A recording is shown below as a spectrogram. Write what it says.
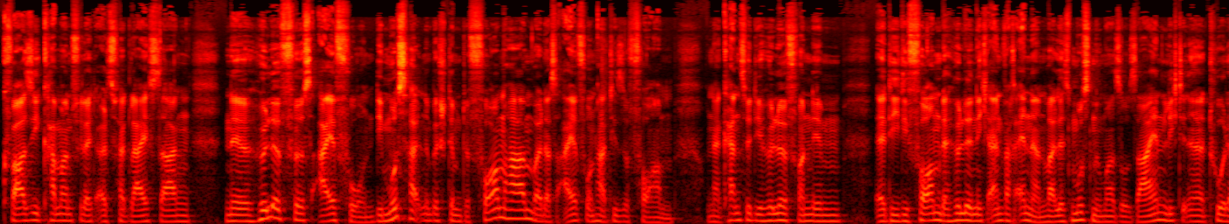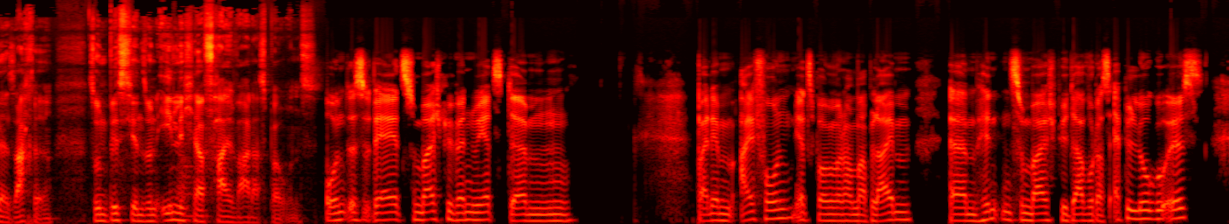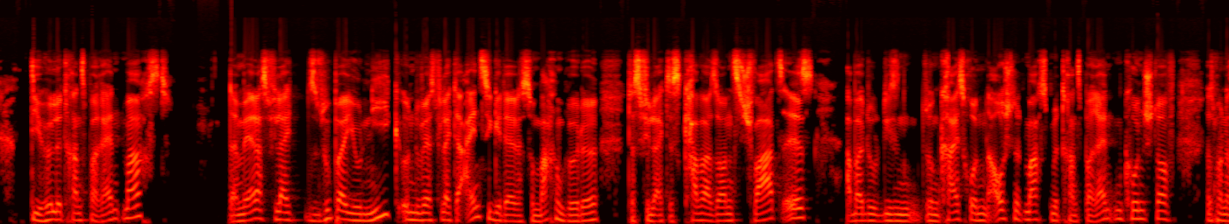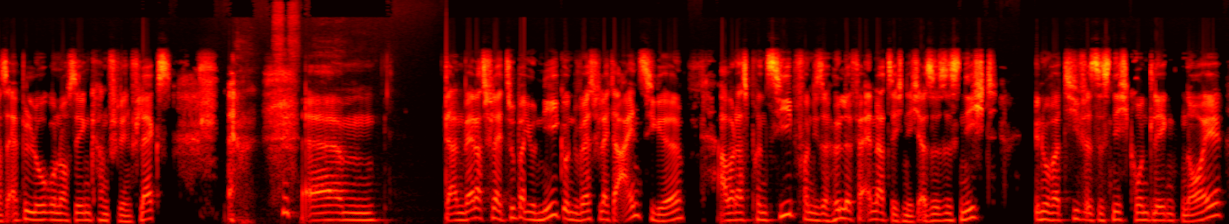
quasi kann man vielleicht als Vergleich sagen, eine Hülle fürs iPhone. Die muss halt eine bestimmte Form haben, weil das iPhone hat diese Form. Und dann kannst du die Hülle von dem, äh, die, die Form der Hülle nicht einfach ändern, weil es muss nun mal so sein, liegt in der Natur der Sache. So ein bisschen, so ein ähnlicher ja. Fall war das bei uns. Und es wäre jetzt zum Beispiel, wenn du jetzt ähm, bei dem iPhone, jetzt wollen wir noch mal bleiben, ähm, hinten zum Beispiel da, wo das Apple-Logo ist, die Hülle transparent machst dann wäre das vielleicht super unique und du wärst vielleicht der Einzige, der das so machen würde, dass vielleicht das Cover sonst schwarz ist, aber du diesen so einen kreisrunden Ausschnitt machst mit transparentem Kunststoff, dass man das Apple-Logo noch sehen kann für den Flex. ähm, dann wäre das vielleicht super unique und du wärst vielleicht der Einzige, aber das Prinzip von dieser Hülle verändert sich nicht. Also es ist nicht innovativ, es ist nicht grundlegend neu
